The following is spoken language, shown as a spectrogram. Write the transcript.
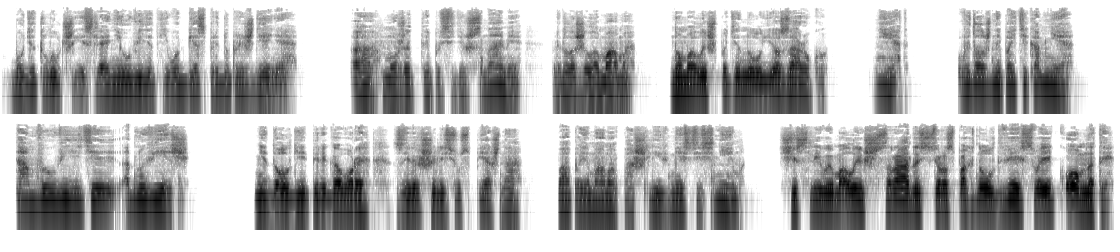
Будет лучше, если они увидят его без предупреждения. «А может, ты посидишь с нами?» — предложила мама. Но малыш потянул ее за руку. «Нет, вы должны пойти ко мне. Там вы увидите одну вещь». Недолгие переговоры завершились успешно. Папа и мама пошли вместе с ним. Счастливый малыш с радостью распахнул дверь своей комнаты.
